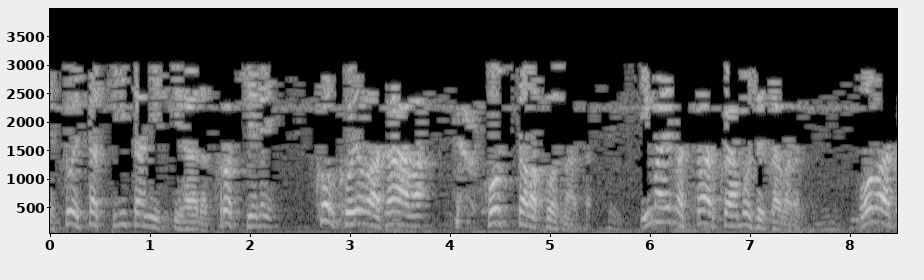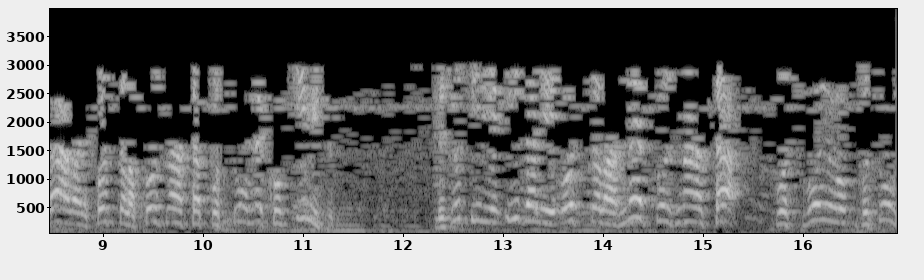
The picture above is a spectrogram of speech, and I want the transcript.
e to je sad pitanje istihada, procjene, koliko je ova dava postala poznata. Ima jedna stvar koja može zavarati. Ova dava je postala poznata po svom nekom imidžu. Međutim je i dalje ostala nepoznata po, svojom, po svom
